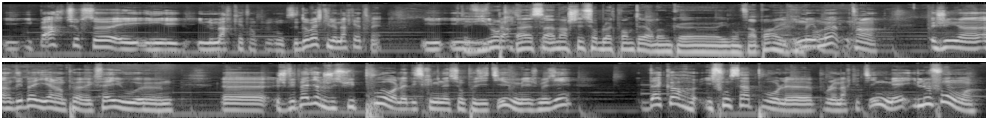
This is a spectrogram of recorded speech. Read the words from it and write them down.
ils, ils partent sur ce et ils, ils le marketent un peu. Donc c'est dommage qu'ils le marketent, mais ils, Ah, ça a marché sur Black Panther, donc euh, ils vont faire pareil. Ouais. mais moi, enfin, j'ai eu un, un débat hier un peu avec Faye où euh, euh, je vais pas dire que je suis pour la discrimination positive, mais je me dis, d'accord, ils font ça pour le pour le marketing, mais ils le font, moi.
